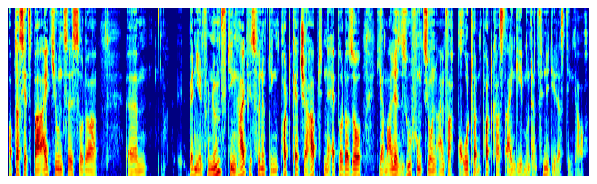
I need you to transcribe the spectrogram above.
ob das jetzt bei iTunes ist oder ähm, wenn ihr einen vernünftigen, halbwegs vernünftigen Podcatcher habt, eine App oder so, die haben alle Suchfunktionen, einfach Proton Podcast eingeben und dann findet ihr das Ding auch.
